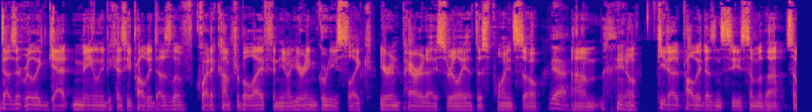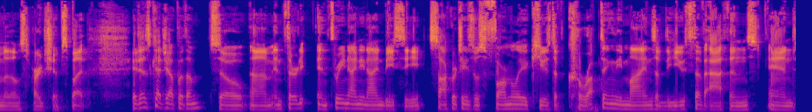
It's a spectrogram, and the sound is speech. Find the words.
doesn't really get mainly because he probably does live quite a comfortable life. And, you know, you're in Greece, like you're in paradise really at this point. So, yeah, um, you know, he probably doesn't see some of the, some of those hardships, but, it does catch up with him. So um, in 30 in 399 BC, Socrates was formally accused of corrupting the minds of the youth of Athens and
